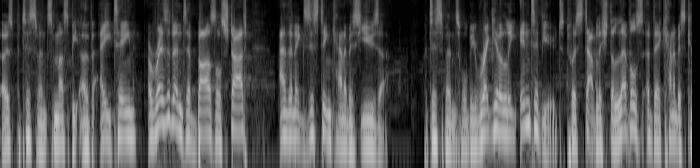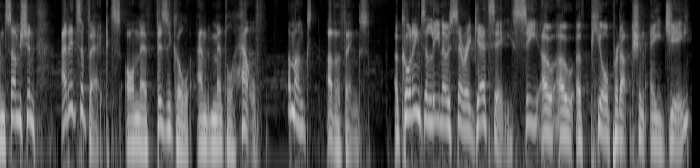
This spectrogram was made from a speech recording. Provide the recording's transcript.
Those participants must be over 18, a resident of Basel-Stadt, and an existing cannabis user. Participants will be regularly interviewed to establish the levels of their cannabis consumption and its effects on their physical and mental health, amongst other things. According to Lino Cereghetti, COO of Pure Production AG,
